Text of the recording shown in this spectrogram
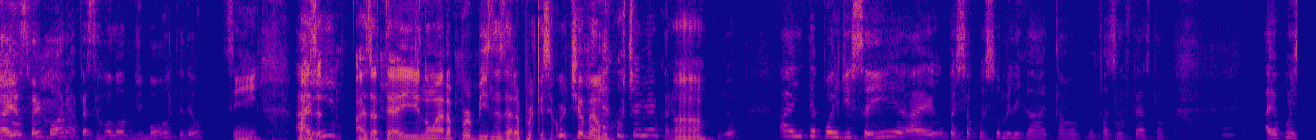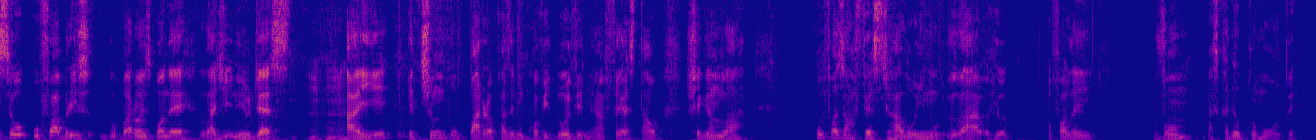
aí eles foram embora, a festa rolou de boa, entendeu? Sim. Mas, aí, mas até aí não era por business, era porque você curtia mesmo. curti mesmo, cara. Aham. Entendeu? Aí depois disso aí, aí o pessoal começou a me ligar e tal, vamos fazer uma festa e tal. Aí eu conheci o, o Fabrício do Barões Boné, lá de New Jazz. Uhum. Aí ele tinha um pra fazer, me convidou, ele veio minha festa e tal. Chegamos lá, vamos fazer uma festa de Halloween lá, Rio. Eu falei, vamos, mas cadê o promoter?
